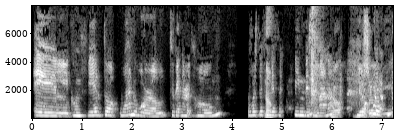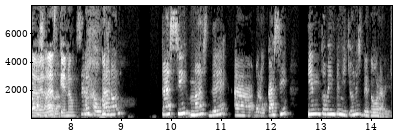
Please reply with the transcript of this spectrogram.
el concierto One World Together at Home, que fue este fin, de, se- fin de semana. No, yo No, solo bueno, La verdad es que no. se recaudaron casi más de, ah, bueno, casi 120 millones de dólares.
